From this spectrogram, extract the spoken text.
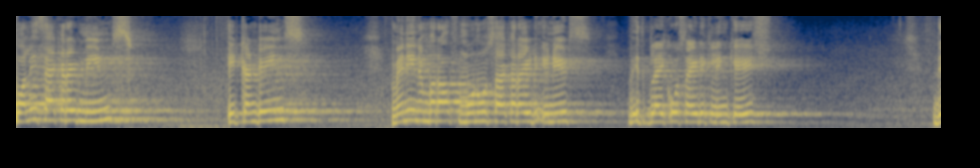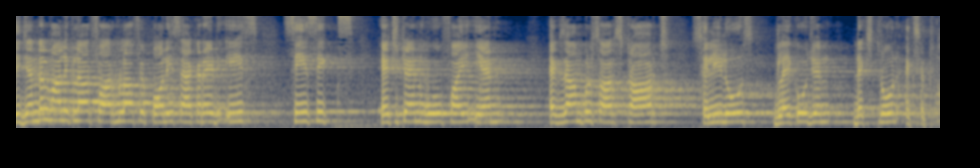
Polysaccharide means it contains many number of monosaccharide units with glycosidic linkage. The general molecular formula of a polysaccharide is C6H10O5N. Examples are starch, cellulose, glycogen, dextrose, etc.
